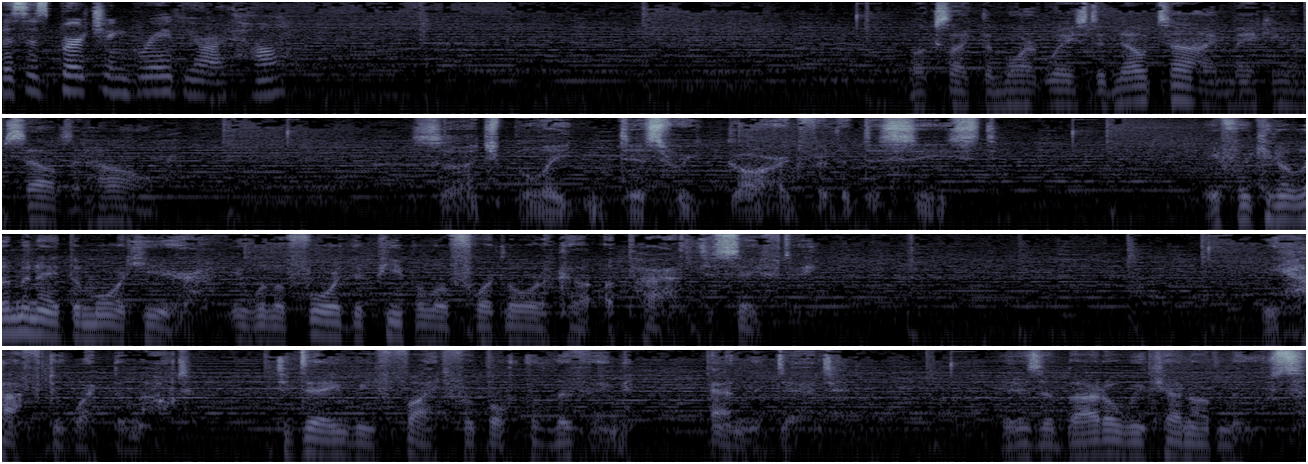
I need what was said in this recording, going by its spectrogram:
This is Birching Graveyard, huh? Looks like the Mort wasted no time making themselves at home. Such blatant disregard for the deceased. If we can eliminate the Mort here, it will afford the people of Fort Lorica a path to safety. We have to wipe them out. Today we fight for both the living and the dead. It is a battle we cannot lose.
